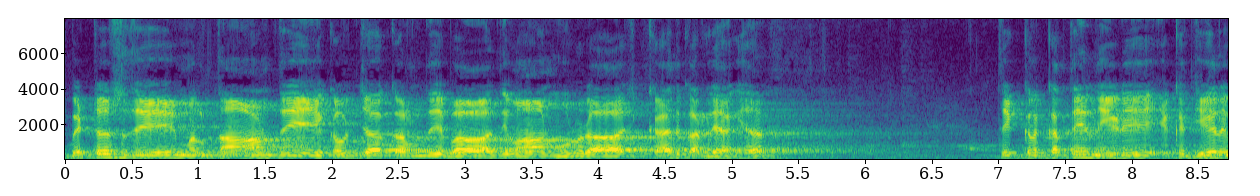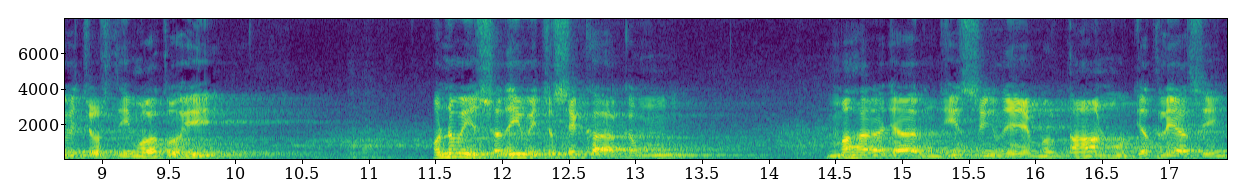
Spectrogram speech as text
ਬ੍ਰਿਟਿਸ਼ ਦੇ ਮਲਤਾਨ ਤੇ ਕਬਜ਼ਾ ਕਰਨ ਦੇ ਬਾਅਦ ਦੀਵਾਨ ਮੂਲ ਰਾਜ ਕੈਦ ਕਰ ਲਿਆ ਗਿਆ। ਤੇ ਕਲਕੱਤੇ ਨੇੜੇ ਇੱਕ ਜੇਲ੍ਹ ਵਿੱਚ ਉਸ ਦੀ ਮੌਤ ਹੋਈ। 19ਵੀਂ ਸਦੀ ਵਿੱਚ ਸਿੱਖ ਹਾਕਮ ਮਹਾਰਾਜਾ ਰਣਜੀਤ ਸਿੰਘ ਨੇ ਮਲਤਾਨ ਨੂੰ ਜਿੱਤ ਲਿਆ ਸੀ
